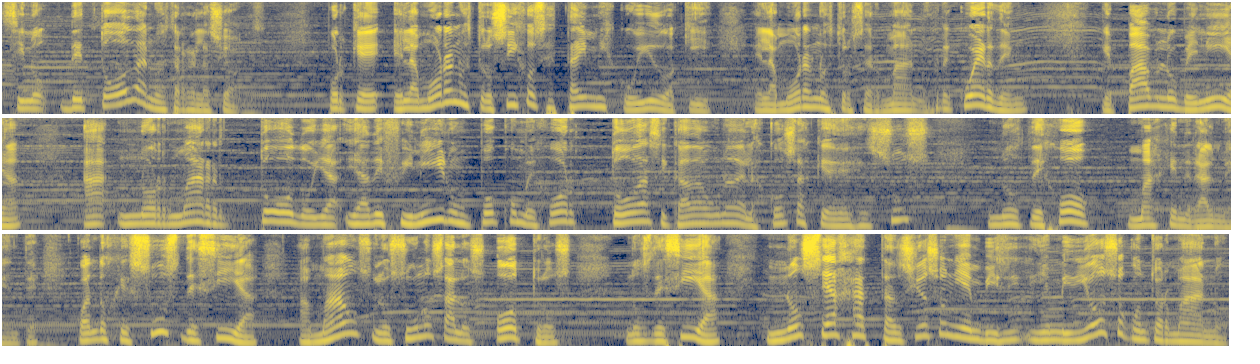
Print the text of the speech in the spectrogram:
sino de todas nuestras relaciones. Porque el amor a nuestros hijos está inmiscuido aquí, el amor a nuestros hermanos. Recuerden que Pablo venía a normar todo y a, y a definir un poco mejor todas y cada una de las cosas que Jesús nos dejó más generalmente. Cuando Jesús decía, amaos los unos a los otros, nos decía, no seas jactancioso ni envidioso con tu hermano,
